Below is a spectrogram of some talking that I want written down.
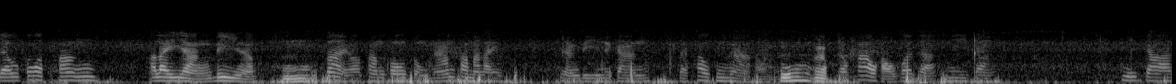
แล้วก็ทางอะไรอย่างดีนะครับอืมใช่เขาทำโครงส่งน้ำทำอะไร อย่างดีในการจะเข้าทุ่งนาเขาโอ้ครับแล้วข้าวเขาก็จะมีการมีการ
